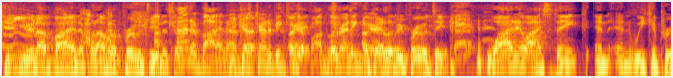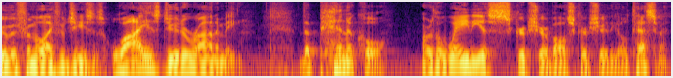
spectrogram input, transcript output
to you. You're not buying it, but I'm gonna prove it to you in I'm a second. kinda buying it. I'm just trying to be careful. I'm let- treading Okay, let me prove it to you. Why do I think, and, and we can prove it from the life of Jesus, why is Deuteronomy the pinnacle or the weightiest scripture of all scripture of the Old Testament?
